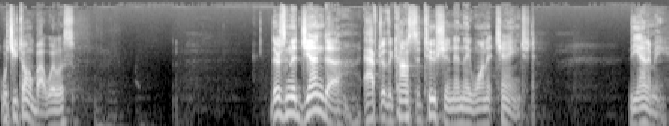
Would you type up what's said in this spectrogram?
What you talking about, Willis? There's an agenda after the Constitution, and they want it changed. The enemy.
